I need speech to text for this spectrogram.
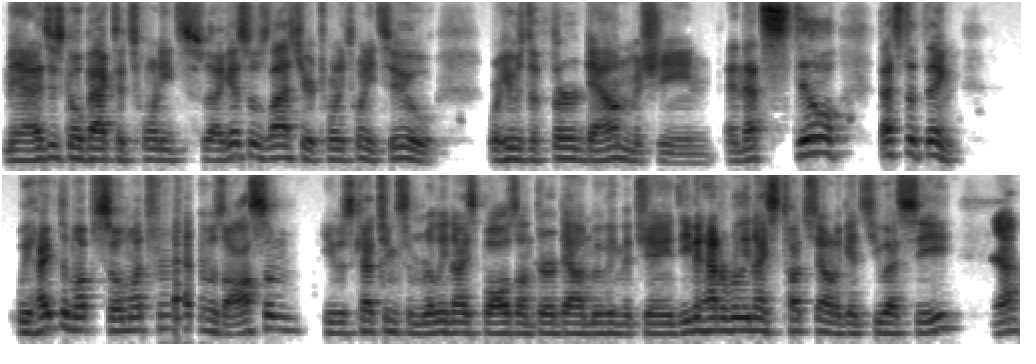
man, I just go back to 20. I guess it was last year, 2022, where he was the third down machine. And that's still, that's the thing. We hyped him up so much for that. It was awesome. He was catching some really nice balls on third down, moving the chains, even had a really nice touchdown against USC. Yeah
